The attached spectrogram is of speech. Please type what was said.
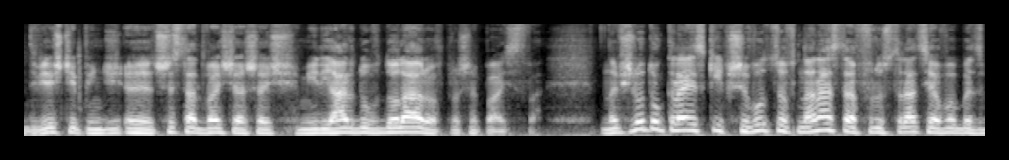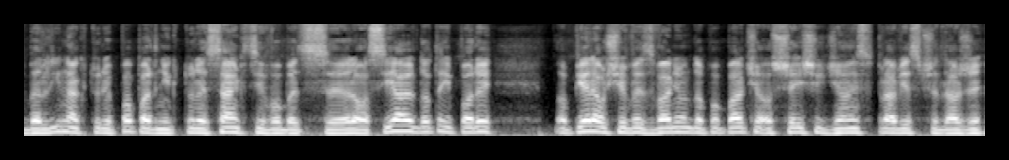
250, e, 326 miliardów dolarów, proszę Państwa. No wśród ukraińskich przywódców narasta frustracja wobec Berlina, który poparł niektóre sankcje wobec Rosji, ale do tej pory opierał się wezwaniom do poparcia ostrzejszych działań w sprawie sprzedaży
